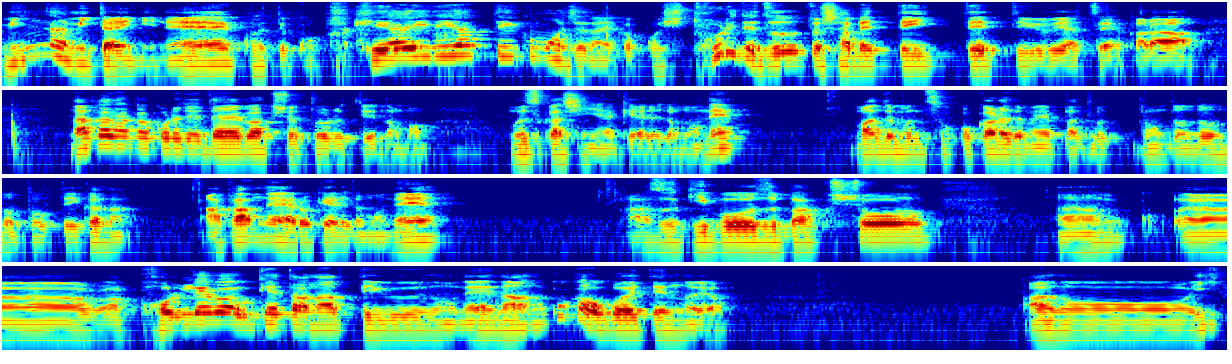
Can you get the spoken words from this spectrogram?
みんなみたいにね、こうやってこう掛け合いでやっていくもんじゃないか。こう一人でずっと喋っていってっていうやつやから、なかなかこれで大爆笑取るっていうのも難しいんやけれどもね。まあでもそこからでもやっぱどんどんどんどん取っていかなあかんのやろけれどもね。あずき坊主爆笑、なんあこれは受けたなっていうのをね、何個か覚えてんのよ。あのー、1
